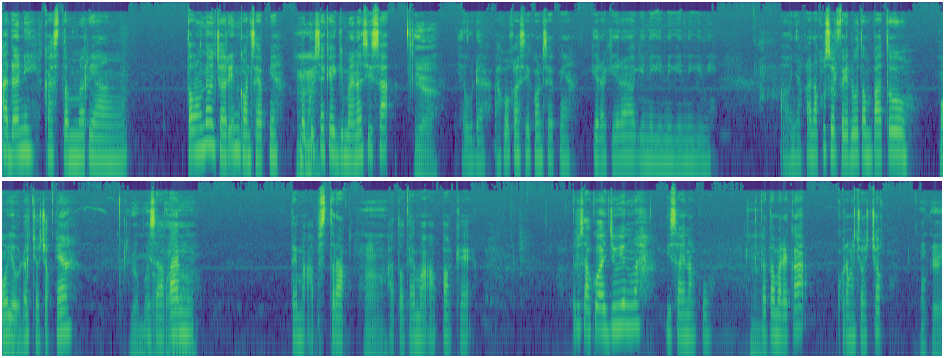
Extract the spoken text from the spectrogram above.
ada nih customer yang tolong dong cariin konsepnya hmm. bagusnya kayak gimana sih sa ya ya udah aku kasih konsepnya kira-kira gini gini gini gini awalnya kan aku survei dulu tempat tuh oh ya hmm. ya udah cocoknya Gambar misalkan apa? tema abstrak ha. atau tema apa kayak terus aku ajuin lah desain aku. Hmm. kata mereka kurang cocok. Oke okay,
